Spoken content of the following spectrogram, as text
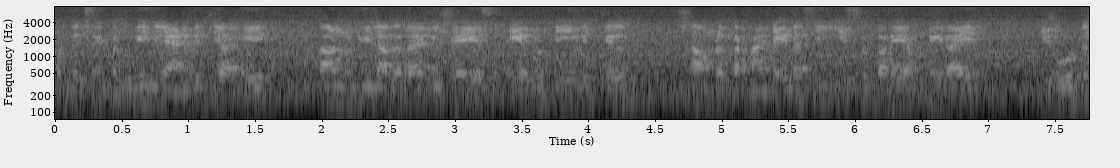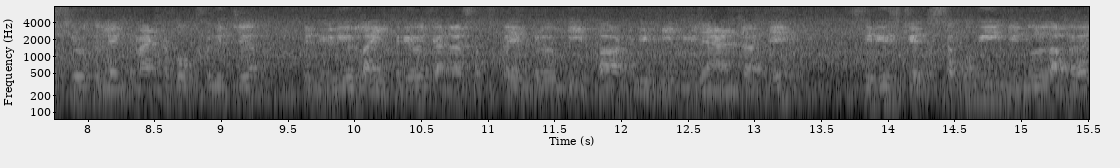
ਪ੍ਰਦਰਸ਼ਨ ਕਰੂਗੀ ਇੰਗਲੈਂਡ ਵਿੱਚ ਜਾ ਕੇ ਤੁਹਾਨੂੰ ਕੀ ਲੱਗਦਾ ਹੈ ਕਿ ਸ਼੍ਰੇਯਸ ਅਯਰ ਨੂੰ ਟੀਮ ਵਿੱਚ ਸ਼ਾਮਲ ਕਰਨਾ ਚਾਹੀਦਾ ਸੀ ਇਸ ਬਾਰੇ ਆਪਣੀ رائے ਜ਼ਰੂਰ ਦੱਸਿਓ ਥੱਲੇ ਕਮੈਂਟ ਬਾਕਸ ਵਿੱਚ ਤੇ ਵੀਡੀਓ ਲਾਈਕ ਕਰਿਓ ਚੈਨਲ ਸਬਸਕ੍ਰਾਈਬ ਕਰਿਓ ਕਿ ਭਾਰਤ ਦੀ ਟੀਮ ਇੰਗਲੈਂਡ ਜਾ ਕੇ ਸੀਰੀਜ਼ ਜਿੱਤ ਸਕੂਗੀ, ਜਿਹਨੂੰ ਲੱਗ ਰਿਹਾ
